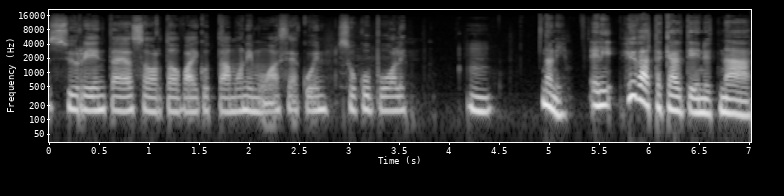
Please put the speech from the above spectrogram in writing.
syrjintä ja sortoon vaikuttaa moni muu asia kuin sukupuoli. Mm. No niin, eli hyvä, että käytiin nyt nämä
